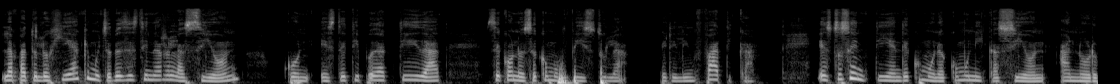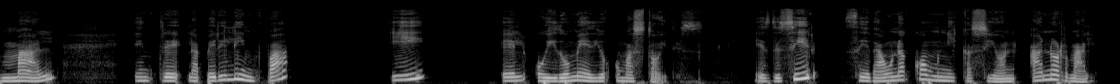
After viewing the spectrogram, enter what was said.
La patología que muchas veces tiene relación con este tipo de actividad se conoce como fístula perilinfática. Esto se entiende como una comunicación anormal entre la perilinfa y el oído medio o mastoides. Es decir, se da una comunicación anormal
